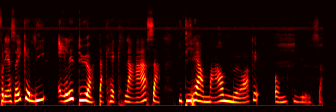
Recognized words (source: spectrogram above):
For det er altså ikke lige alle dyr, der kan klare sig i de her meget mørke omgivelser.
